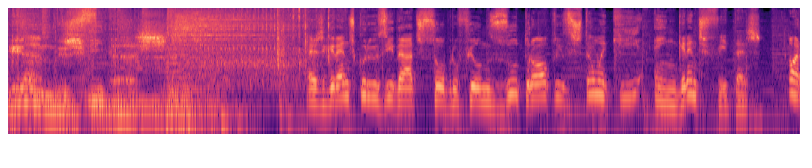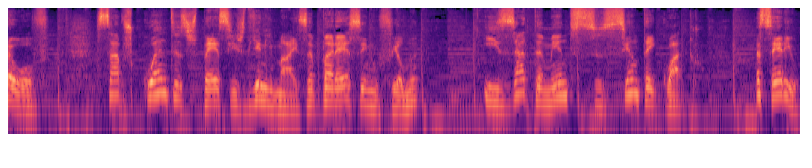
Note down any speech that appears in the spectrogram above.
Grandes Vidas. As grandes curiosidades sobre o filme Zootrópolis estão aqui em grandes fitas. Ora, ouve. Sabes quantas espécies de animais aparecem no filme? Exatamente 64. A sério,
